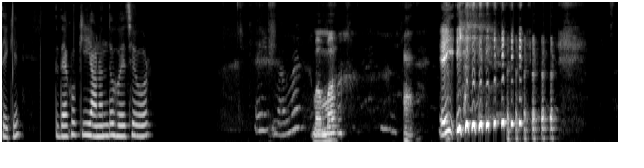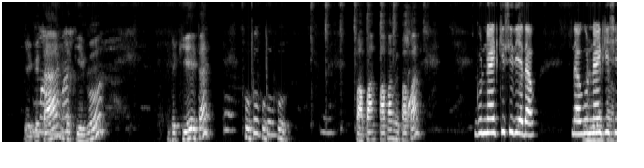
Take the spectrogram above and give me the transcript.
থেকে। তো দেখো কি আনন্দ হয়েছে ওর। মাম্মা? এই। এটা এটা কে গো? এটা কে এটা? পাপা পাপা পাপা। গুড নাইট কিসি দিয়ে দাও। দাও গুড নাইট কিসি।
